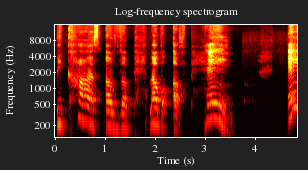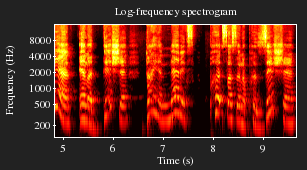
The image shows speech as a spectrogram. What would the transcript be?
because of the level of pain. And in addition, Dianetics puts us in a position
